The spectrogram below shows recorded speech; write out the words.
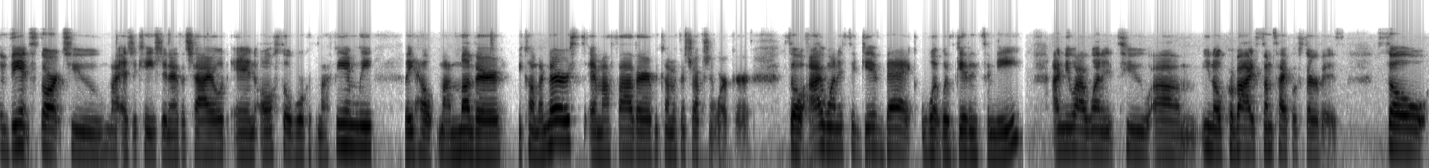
advanced start to my education as a child and also work with my family. They helped my mother become a nurse and my father become a construction worker. So I wanted to give back what was given to me. I knew I wanted to, um, you know, provide some type of service. So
